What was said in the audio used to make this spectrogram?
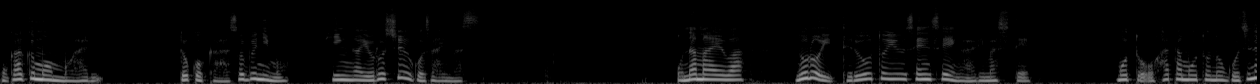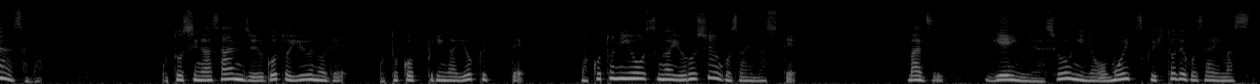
お学問もありどこか遊ぶにも品がよろしゅうございます。お名前は野呂井照夫という先生がありまして元お旗本のご次男様お年が35というので男っぷりがよくってまことに様子がよろしゅうございましてまず芸妓や将棋の思いつく人でございます。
